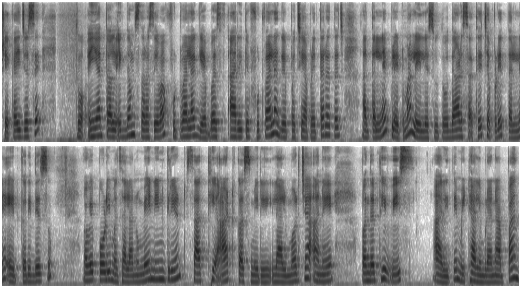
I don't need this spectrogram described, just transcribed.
શેકાઈ જશે. તો અહીંયા તલ એકદમ સરસ એવા ફૂટવા લાગ્યા. બસ આ રીતે ફૂટવા લાગે પછી આપણે તરત જ આ તલને પ્લેટમાં લઈ લેશું. તો દાળ સાથે જ આપણે તલને એડ કરી દઈશું હવે પોળી મસાલાનું મેઇન ઇન્ગ્રીડિયન્ટ સાતથી આઠ કશ્મીરી લાલ મરચાં અને પંદરથી વીસ આ રીતે મીઠા લીમડાના પાન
